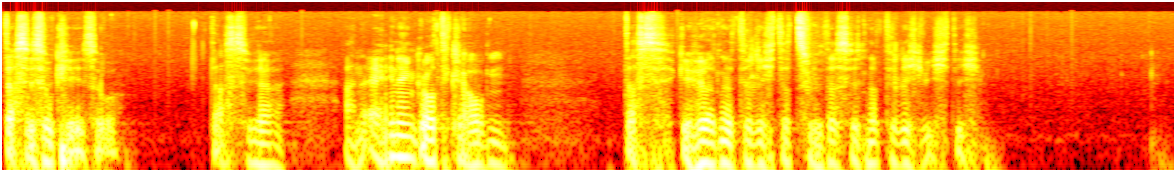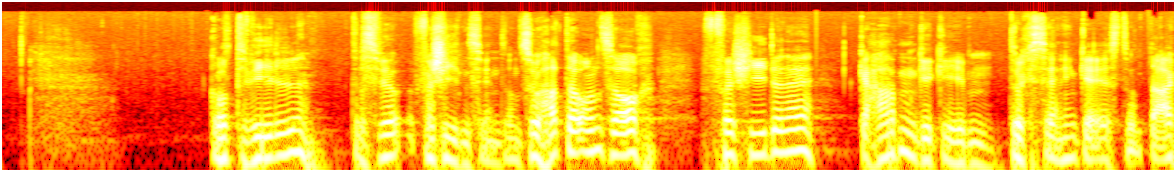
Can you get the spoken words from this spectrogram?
das ist okay so. Dass wir an einen Gott glauben, das gehört natürlich dazu, das ist natürlich wichtig. Gott will, dass wir verschieden sind. Und so hat er uns auch verschiedene Gaben gegeben durch seinen Geist. Und da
